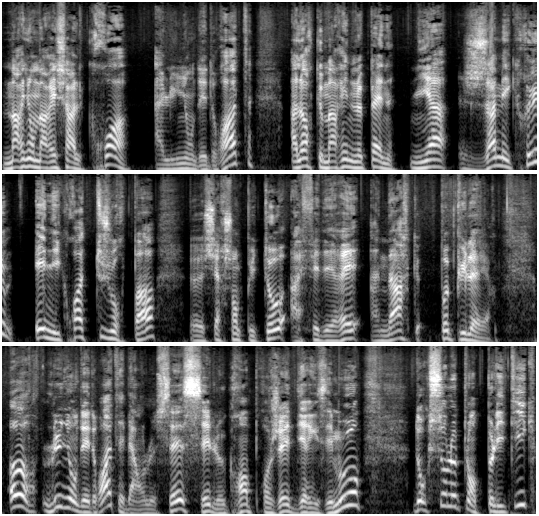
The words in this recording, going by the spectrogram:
Marion Maréchal croit à l'union des droites, alors que Marine Le Pen n'y a jamais cru et n'y croit toujours pas, euh, cherchant plutôt à fédérer un arc populaire. Or, l'union des droites, eh bien, on le sait, c'est le grand projet d'Éric Zemmour. Donc, sur le plan politique,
